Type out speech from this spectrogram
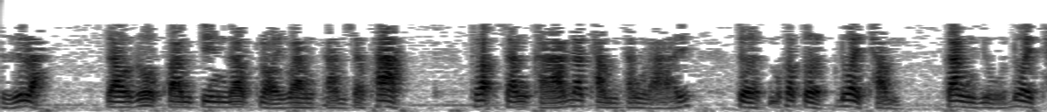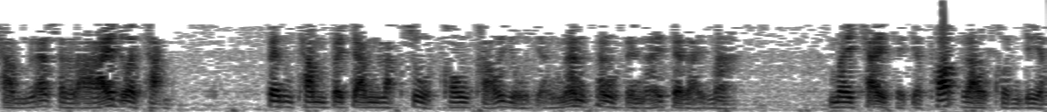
ถือหลัก เรารู้ความจริงเราปล่อยวางตามสภาพ เพราะสังขารและธรรมทั้งหลาย เกิดมันก็เกิดด้วยธรรมตั้งอยู่ด้วยธรรมและสลายด้วยธรรม เป็นธรรมประจำหลักสูตรของเขาอยู่อย่างนั้นตั้งแต่ไหนแต่ไรมา ไม่ใช่แต่เฉพาะเราคนเดียว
